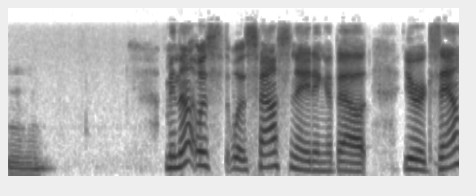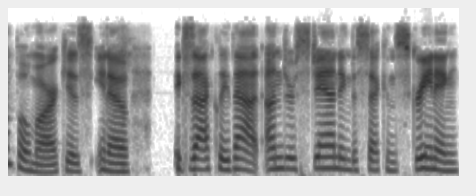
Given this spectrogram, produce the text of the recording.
Mm-hmm. I mean, that was was fascinating about your example, Mark. Is you know Exactly that. Understanding the second screening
